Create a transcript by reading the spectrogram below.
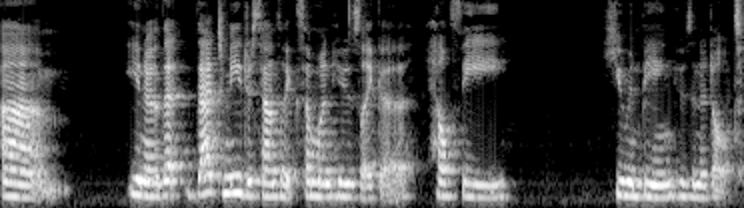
um you know that that to me just sounds like someone who's like a healthy human being who's an adult.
